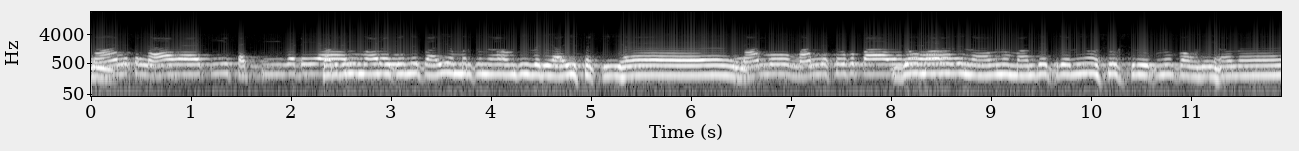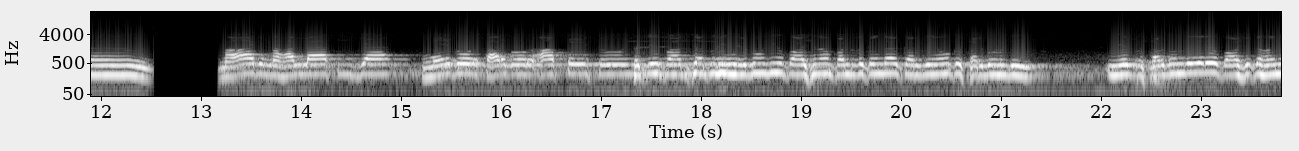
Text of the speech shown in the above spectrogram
ਨਾਨਕ ਨਾਵੈ ਕੀ ਸੱਚੀ ਵਡਿਆਈ। ਸਤਿਗੁਰੂ ਮਹਾਰਾਜ ਕਹਿੰਦੇ ਭਾਈ ਅੰਮ੍ਰਿਤ ਨਾਮ ਦੀ ਵਡਿਆਈ ਸੱਚੀ ਹੈ। ਨਾਮੋ ਮਨ ਸੁਖ ਪਾਵੈ। ਜੋ ਮਹਾਰਾਜ ਦੇ ਨਾਮ ਨੂੰ ਮੰਨਦੇ ਪ੍ਰੇਮੀ ਉਹ ਸੁਖ ਸਰੂਪ ਨੂੰ ਪਾਉਂਦੇ ਹਨ। ਮਾਜ ਮਹੱਲਾ ਤੀਜਾ ਨਿਰਗੁਣ ਸਰਗੁਣ ਆਪੇ ਸੋਈ। ਸੱਚੇ ਪਾਤਸ਼ਾਹ ਤੁਸੀਂ ਨਿਰਗੁਣ ਦੀ ਉਪਾਸਨਾ ਪੰਡਤ ਕਹਿੰਦਾ ਕਰਦੇ ਹੋ ਕਿ ਸਰਗੁਣ ਦੀ। ਸਰਗੁਣ ਦੇ ਜਿਹੜੇ ਉਪਾਸਕ ਹਨ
